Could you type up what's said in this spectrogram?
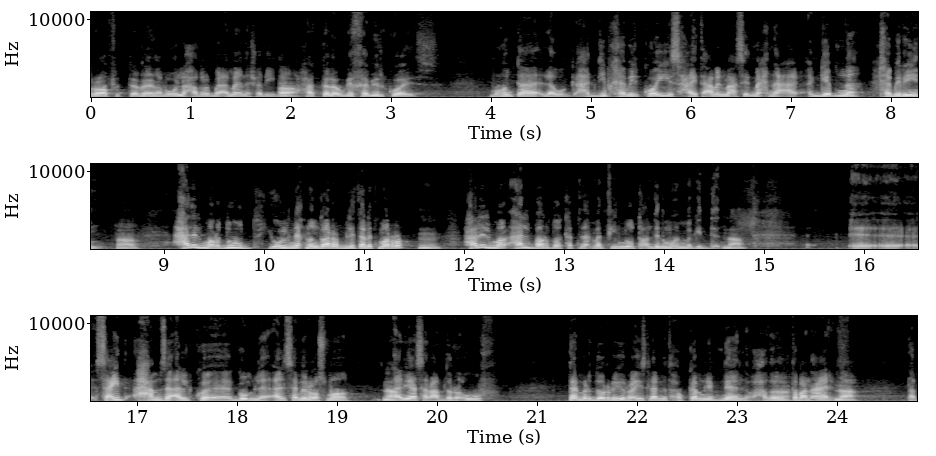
رافض أنا تمام بقول لحضرتك بأمانة شديدة. آه حتى لو جه خبير كويس. ما هو أنت لو هتجيب خبير كويس هيتعامل مع سيد ما إحنا جبنا خبيرين. آه. هل المردود يقول إن إحنا نجرب لثالث مرة؟ مم. هل الم... هل برضه يا كابتن أحمد في نقطة عندنا مهمة جدا؟ نعم. سعيد حمزة قال جملة قال سمير عثمان نعم. قال ياسر عبد الرؤوف تامر دري رئيس لجنة حكام لبنان لو حضرتك طبعا عارف. نعم. طب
